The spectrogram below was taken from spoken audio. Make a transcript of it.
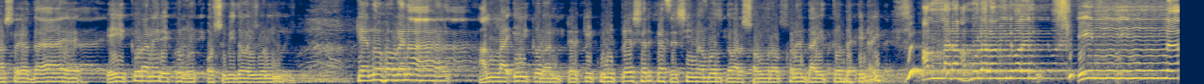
বাসায় দেয়, এই কোরআনের কোনো অসুবিধা হইব কেন হবে না? আল্লাহ এই কোরআনটাকে কোনো প্রেসের কাছে সীমাবদ্ধ আর সংরক্ষণের দায়িত্ব দেয় নাই। আল্লাহ রাব্বুল আলামিন বলেন, ইন্না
